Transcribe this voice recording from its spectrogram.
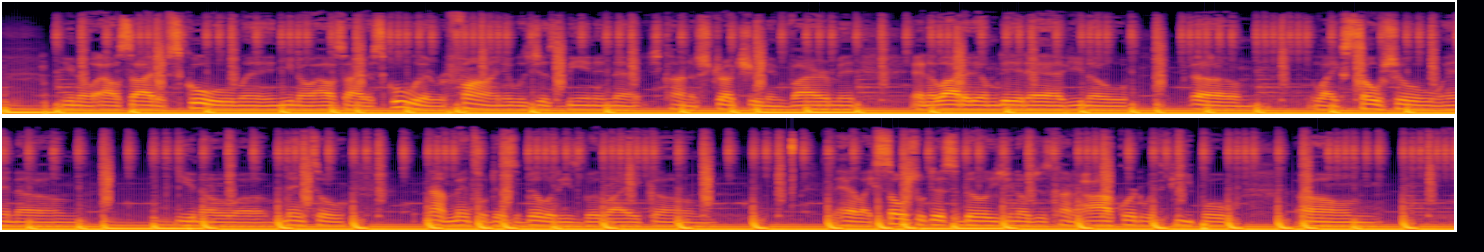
you know, outside of school. And, you know, outside of school, they were fine. It was just being in that kind of structured environment. And a lot of them did have, you know, um, like social and, um, you know, uh, mental, not mental disabilities, but like, um, they had like social disabilities, you know, just kind of awkward with people.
